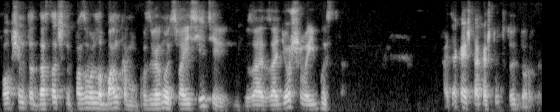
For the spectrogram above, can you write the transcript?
в общем-то, достаточно позволило банкам развернуть свои сети за дешево и быстро. Хотя, конечно, такая штука стоит дорого.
